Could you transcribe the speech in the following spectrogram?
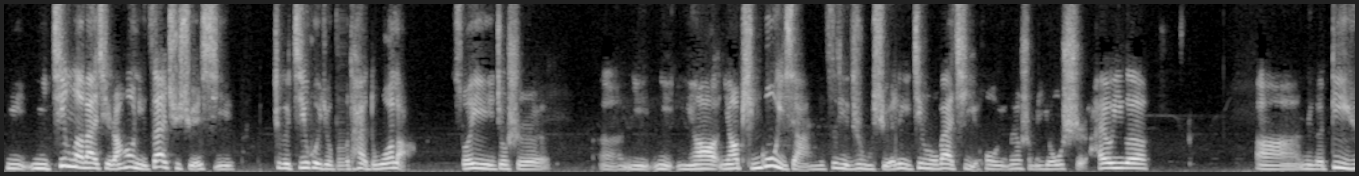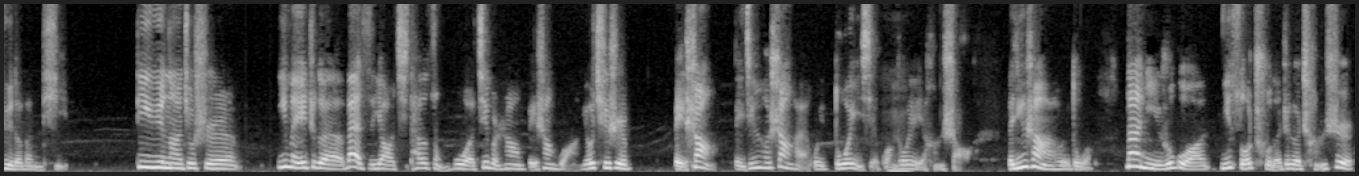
你你进了外企，然后你再去学习，这个机会就不太多了，所以就是。呃，你你你要你要评估一下你自己这种学历进入外企以后有没有什么优势？还有一个啊，那个地域的问题。地域呢，就是因为这个外资药企它的总部基本上北上广，尤其是北上，北京和上海会多一些，广州也很少，北京上海会多。那你如果你所处的这个城市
